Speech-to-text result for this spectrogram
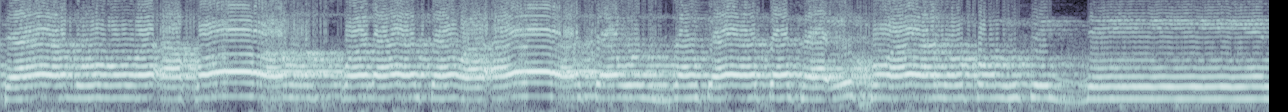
تابوا وأقاموا الصلاة وآتوا الزكاة فإخوانكم في الدين.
